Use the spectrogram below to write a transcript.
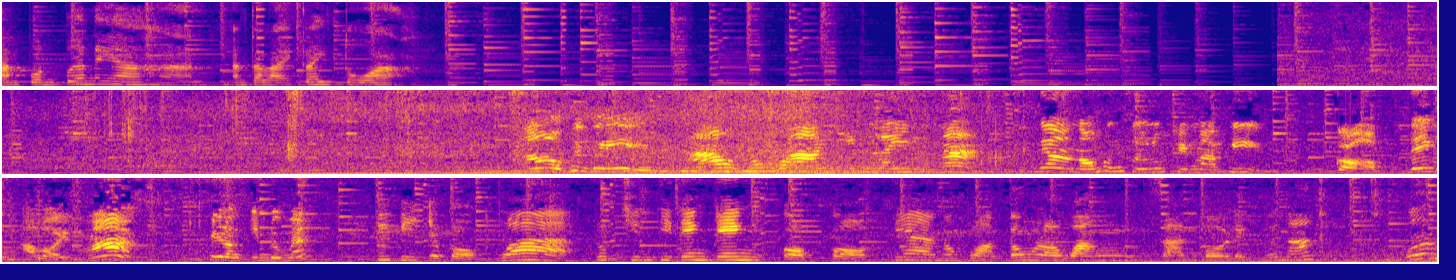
ารปนเปื้อนในอาหาร อันตรายใกล้ตัว อ้าวพี่บีอ้าวน้องวางกินอะไรอยู่น่ะ เนี่ยน้องเพิ่งซื้อลูกชิ้นมาพี่ กรอบเด้งอร่อยมาก พี่ลองกินดูไหม พี่บีจะบอกว่าลูกชิ้นที่เด้งๆกรอบๆเนี่ยน้องกวางต้องระวังสารบอเหล็กด้วยนะอืม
